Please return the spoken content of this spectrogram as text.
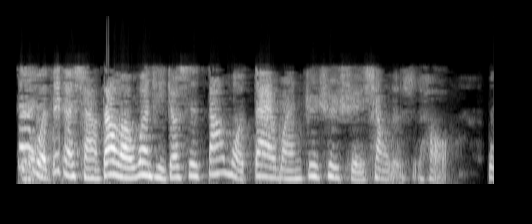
但我这个想到了问题就是，当我带玩具去学校的时候。我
